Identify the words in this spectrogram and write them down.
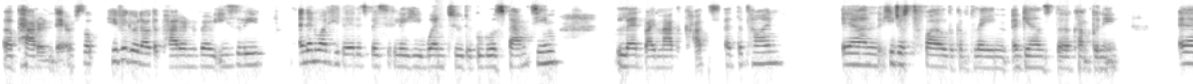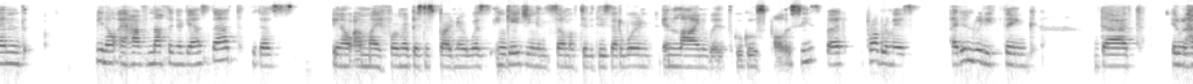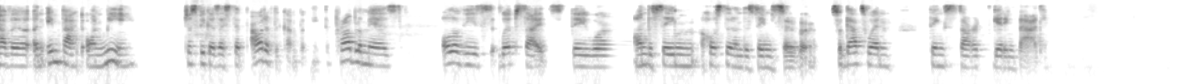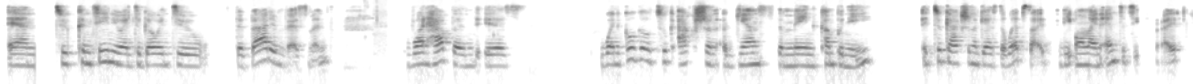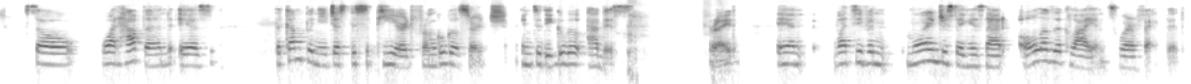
a pattern there. So he figured out the pattern very easily. And then what he did is basically he went to the Google spam team led by Matt Cutts at the time. And he just filed a complaint against the company. And, you know, I have nothing against that because, you know, uh, my former business partner was engaging in some activities that weren't in line with Google's policies. But the problem is, I didn't really think that it would have a, an impact on me just because I stepped out of the company. The problem is all of these websites, they were on the same, hosted on the same server. So that's when things start getting bad. And to continue and to go into the bad investment, what happened is when Google took action against the main company, it took action against the website, the online entity, right? So what happened is the company just disappeared from Google search into the Google abyss, right? And what's even more interesting is that all of the clients were affected,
